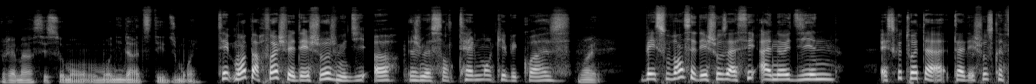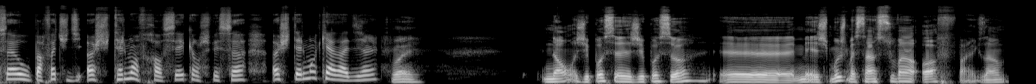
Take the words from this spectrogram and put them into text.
vraiment, c'est ça mon, identité du moins. moi, parfois, je fais des choses, je me dis, oh, je me sens tellement québécoise. Ouais. Ben, souvent, c'est des choses assez anodines. Est-ce que toi, tu as, des choses comme ça où parfois tu dis, oh, je suis tellement français quand je fais ça, oh, je suis tellement canadien? Ouais. Non, j'ai pas ça, j'ai pas ça. Euh, mais moi, je me sens souvent off, par exemple.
